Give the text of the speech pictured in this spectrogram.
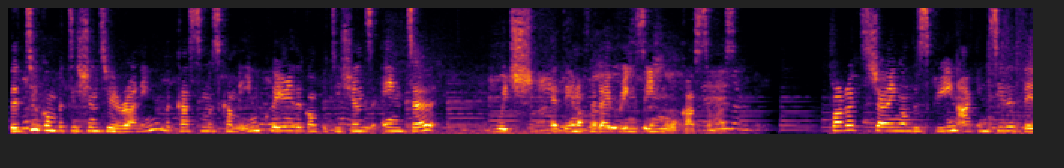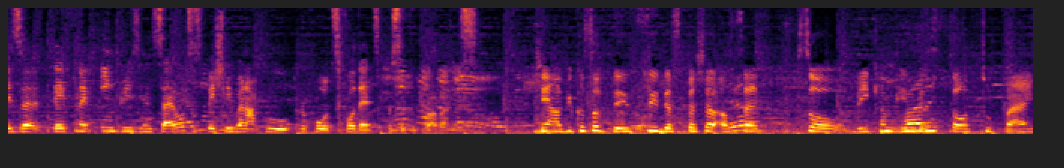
The two competitions we're running, the customers come in, query the competitions, enter, which at the end of the day brings in more customers. Products showing on the screen, I can see that there's a definite increase in sales, especially when I pull reports for that specific products. Yeah, because of they see the special outside So they come in the store to buy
